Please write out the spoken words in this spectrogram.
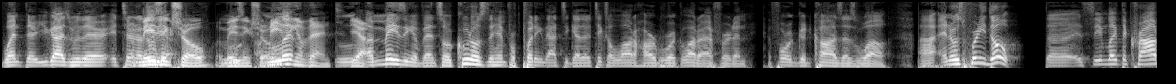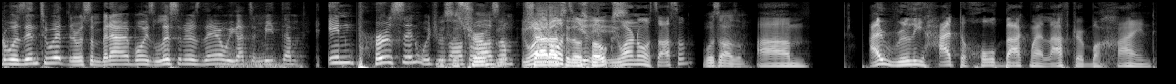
Went there. You guys were there. It turned Amazing out to show. Amazing show. Amazing Lit- event. be a Yeah. amazing event. So kudos to him for putting that together. It takes a lot of hard work, a lot of effort, and for a good cause as well. Uh, and it was pretty dope. Uh, it seemed like the crowd was into it. There were some Banana Boys listeners there. We got to meet them in person, which was This is also true. awesome. You Shout out to those you, folks. You want to know what's awesome? What's awesome. Um, I really had to hold back my laughter behind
